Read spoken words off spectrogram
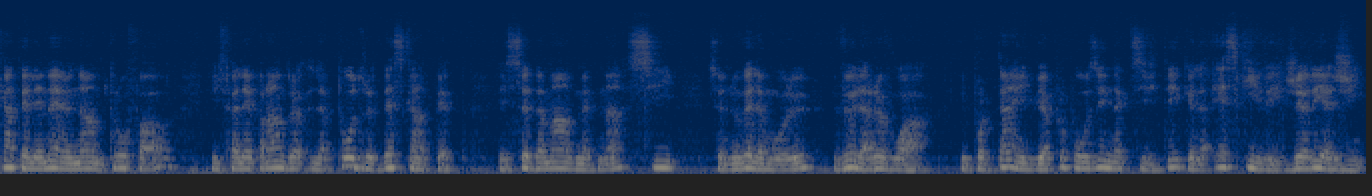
Quand elle aimait un homme trop fort, il fallait prendre la poudre d'escampette. Elle se demande maintenant si ce nouvel amoureux veut la revoir. Et pourtant, il lui a proposé une activité qu'elle a esquivée. Je réagis.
